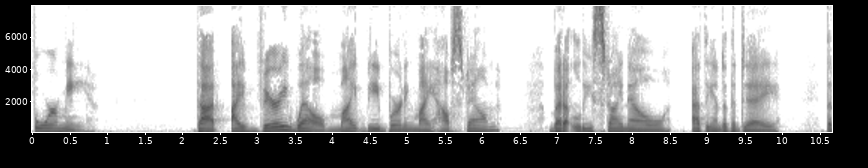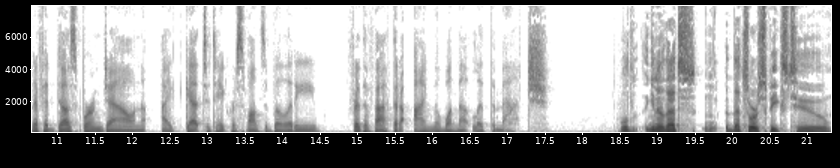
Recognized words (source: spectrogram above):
for me, that I very well might be burning my house down, but at least I know at the end of the day that if it does burn down, I get to take responsibility for the fact that I'm the one that lit the match. Well, you know, that's that sort of speaks to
